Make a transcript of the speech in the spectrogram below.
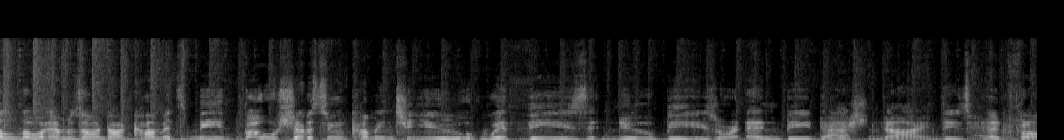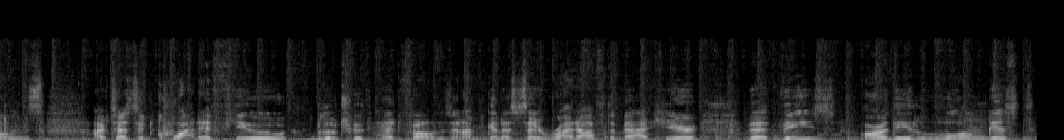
Hello, Amazon.com. It's me, Beau Chevassus, coming to you with these new Bs or NB-9, these headphones. I've tested quite a few Bluetooth headphones, and I'm gonna say right off the bat here that these are the longest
